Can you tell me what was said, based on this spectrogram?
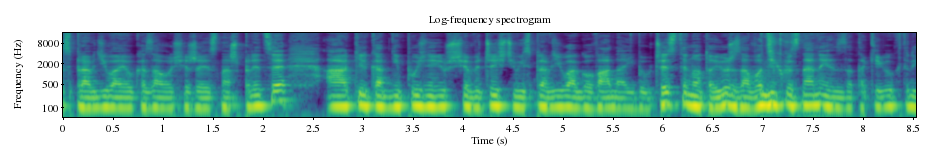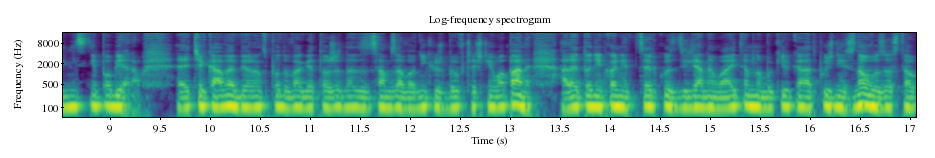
sprawdziła i okazało się, że jest na szprycy, a kilka dni później już się wyczyścił i sprawdziła go wada i był czysty, no to już zawodnik uznany jest za takiego, który nic nie pobierał. E, ciekawe, biorąc pod uwagę to, że sam zawodnik już był wcześniej łapany, ale to nie koniec cyrku z Dillianem White'em, no bo kilka lat później znowu został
